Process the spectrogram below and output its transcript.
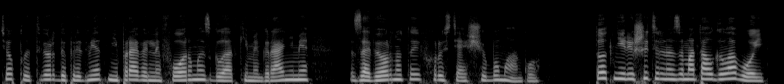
Теплый твердый предмет неправильной формы с гладкими гранями, завернутый в хрустящую бумагу. Тот нерешительно замотал головой.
